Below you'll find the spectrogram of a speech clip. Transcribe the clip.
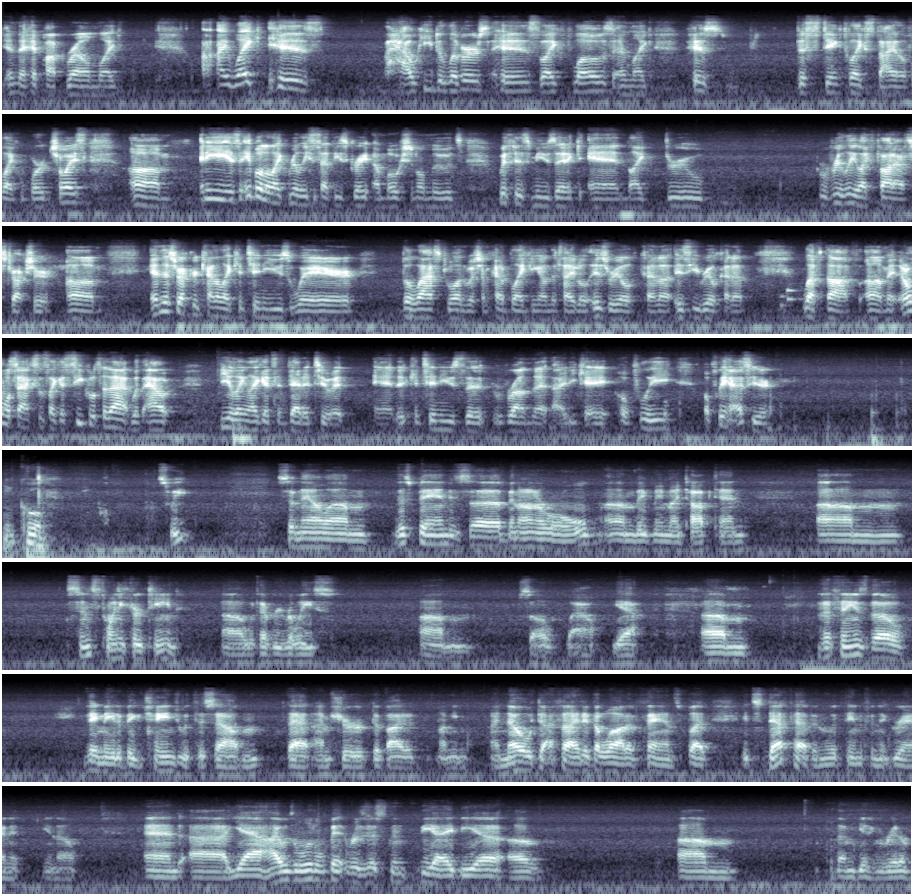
in the hip hop realm, like I I like his how he delivers his like flows and like his distinct like style of like word choice. Um, and he is able to like really set these great emotional moods with his music and like through really like thought out structure. Um, and this record kind of like continues where the last one, which I'm kind of blanking on the title, Israel kind of is he real kind of left off. Um, it almost acts as like a sequel to that without feeling like it's indebted to it, and it continues the run that IDK hopefully hopefully has here. Cool. Sweet. So now, um, this band has uh, been on a roll. Um, they've made my top ten. Um, since 2013 uh, with every release. Um, so wow, yeah. Um, the thing is, though, they made a big change with this album that I'm sure divided. I mean, I know divided a lot of fans, but it's Deafheaven with Infinite Granite, you know. And uh, yeah, I was a little bit resistant to the idea of um, them getting rid of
